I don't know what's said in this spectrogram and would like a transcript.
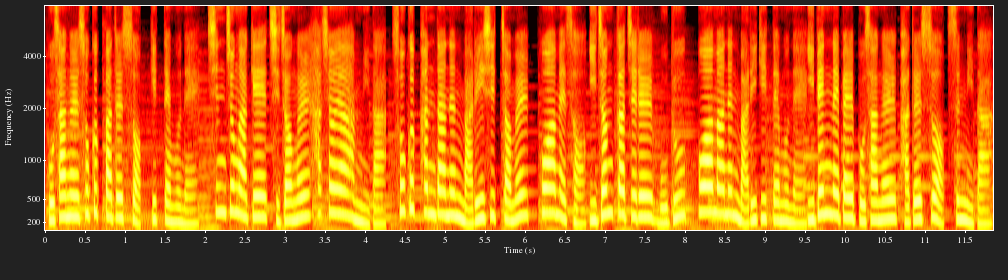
보상을 소급받을 수 없기 때문에 신중하게 지정을 하셔야 합니다. 소급한다는 말이 시점을 포함해서 이전까지를 모두 포함하는 말이기 때문에 200레벨 보상을 받을 수 없습니다.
